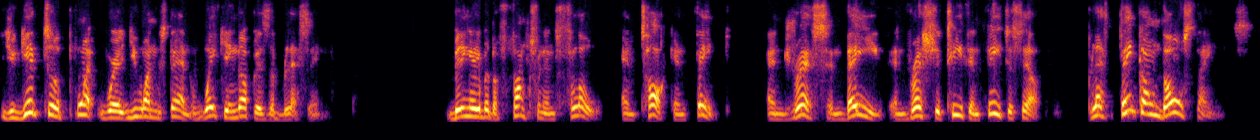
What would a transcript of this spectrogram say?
you get to a point where you understand waking up is a blessing. Being able to function and flow and talk and think and dress and bathe and brush your teeth and feed yourself Bless, think on those things.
